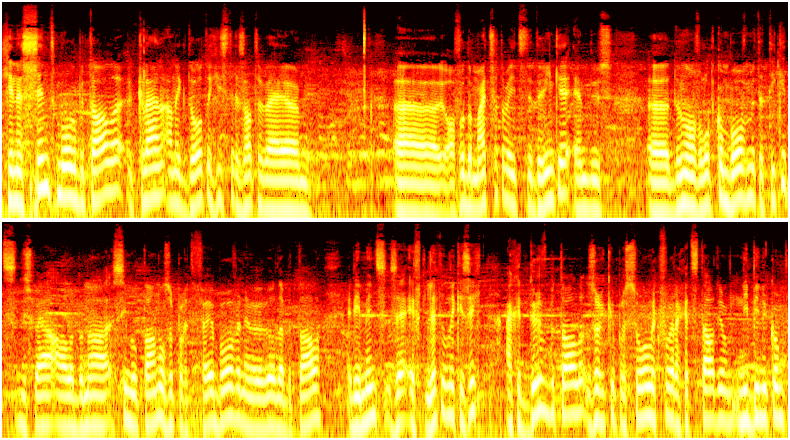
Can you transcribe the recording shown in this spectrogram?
Geen cent mogen betalen. Een kleine anekdote. Gisteren zaten wij... Uh, ja, voor de match zaten wij iets te drinken. En dus uh, de envelop komt boven met de tickets. Dus wij halen bijna simultaan onze portefeuille boven en we willen dat betalen. En die mens zij heeft letterlijk gezegd: als je durft betalen, zorg je persoonlijk voor dat je het stadion niet binnenkomt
